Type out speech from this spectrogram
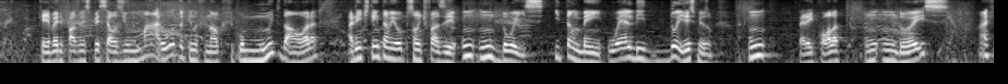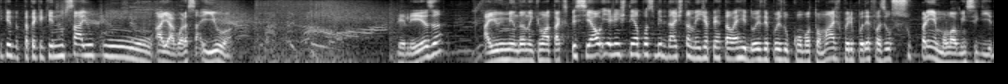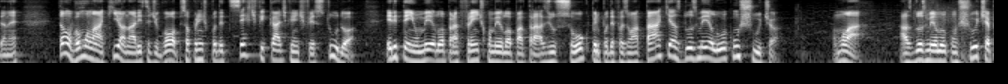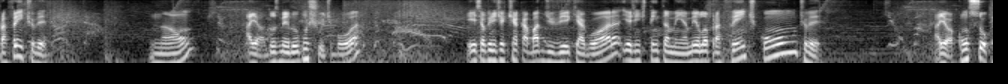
que aí ele faz um especialzinho maroto aqui no final, que ficou muito da hora. A gente tem também a opção de fazer 1, 1, 2 e também o L2, é isso mesmo. 1, pera aí, cola. 1, 1, 2. Ah, aqui, até que aqui ele não saiu com... Aí, agora saiu, ó. Beleza. Aí eu emendando aqui um ataque especial e a gente tem a possibilidade também de apertar o R2 depois do combo automático para ele poder fazer o Supremo logo em seguida, né? Então vamos lá aqui ó, na lista de golpes, só pra gente poder certificar de que a gente fez tudo, ó. Ele tem o meia-lua pra frente com o meia-lua pra trás e o soco pra ele poder fazer um ataque e as duas meia-lua com chute, ó. Vamos lá. As duas meia-lua com chute é pra frente, deixa eu ver. Não. Aí, ó, duas meia-lua com chute, boa. Esse é o que a gente já tinha acabado de ver aqui agora. E a gente tem também a Melô pra frente com... Deixa eu ver. Aí, ó, com soco.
